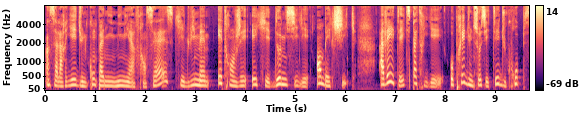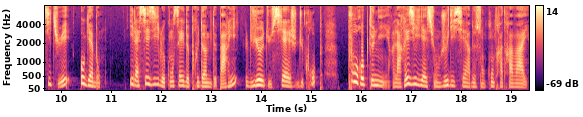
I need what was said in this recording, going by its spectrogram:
un salarié d'une compagnie minière française, qui est lui-même étranger et qui est domicilié en Belgique, avait été expatrié auprès d'une société du groupe située au Gabon. Il a saisi le Conseil de prud'homme de Paris, lieu du siège du groupe, pour obtenir la résiliation judiciaire de son contrat de travail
